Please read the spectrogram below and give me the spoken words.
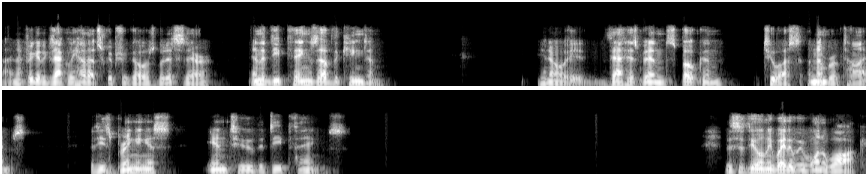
uh, and I forget exactly how that scripture goes, but it's there, and the deep things of the kingdom. You know, it, that has been spoken to us a number of times that He's bringing us into the deep things. This is the only way that we want to walk.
